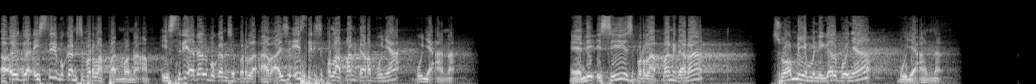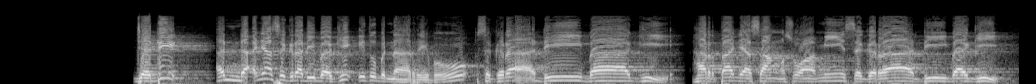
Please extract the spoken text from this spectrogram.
Oh, enggak, istri bukan seperlapan, mohon maaf. Istri adalah bukan seperlapan. Ah, istri seperlapan karena punya punya anak. Ini istri seperlapan karena suami yang meninggal punya punya anak. Jadi hendaknya segera dibagi itu benar ibu segera dibagi hartanya sang suami segera dibagi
